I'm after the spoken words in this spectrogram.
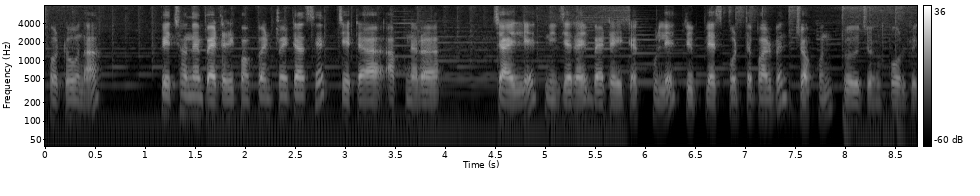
ছোটও না। পেছনে ব্যাটারি কম্পার্টমেন্ট আছে, যেটা আপনারা চাইলে নিজেরাই ব্যাটারিটা খুলে রিপ্লেস করতে পারবেন যখন প্রয়োজন পড়বে।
